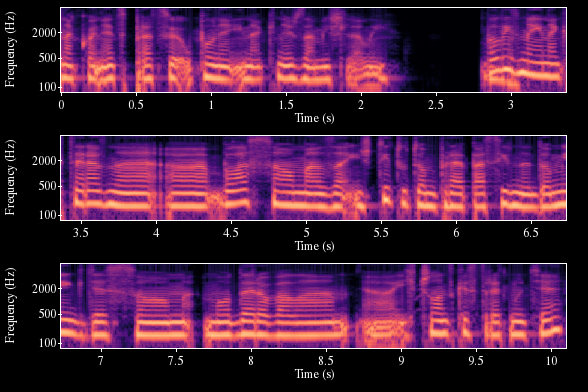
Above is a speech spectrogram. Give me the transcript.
nakoniec pracuje úplne inak, než zamýšľali. Boli sme inak teraz na... Uh, bola som za Inštitútom pre pasívne domy, kde som moderovala uh, ich členské stretnutie.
